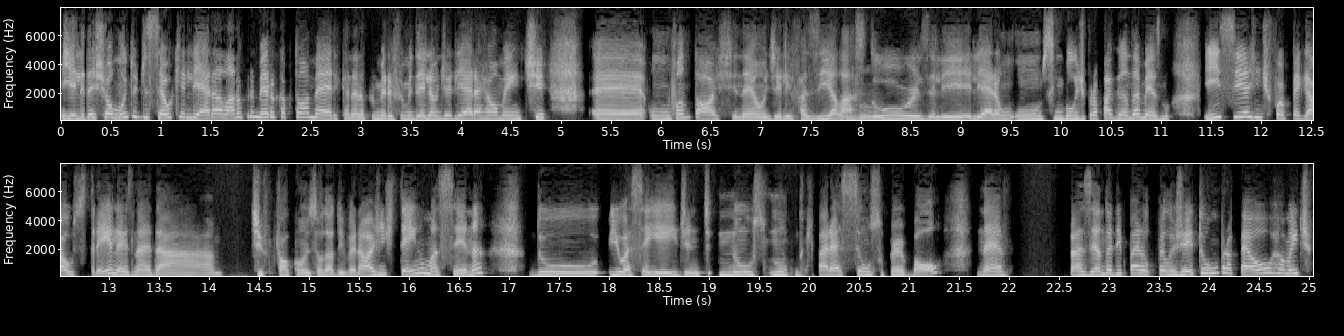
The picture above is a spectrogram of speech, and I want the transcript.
E ele deixou muito de ser o que ele era lá no primeiro Capitão América, né? No primeiro filme dele, onde ele era realmente é, um fantoche, né? Onde ele fazia lá uhum. as tours, ele, ele era um, um símbolo de propaganda mesmo. E se a gente for pegar os trailers, né, da de Falcão e Soldado Invernal, a gente tem uma cena do USA Agent no, no que parece ser um Super Bowl, né? Fazendo ali, pelo jeito, um papel realmente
